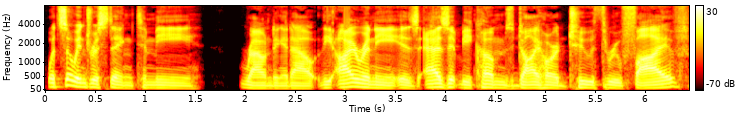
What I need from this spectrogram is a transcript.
what's so interesting to me rounding it out the irony is as it becomes die hard 2 through 5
